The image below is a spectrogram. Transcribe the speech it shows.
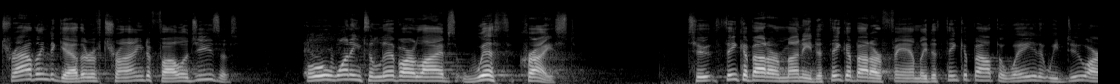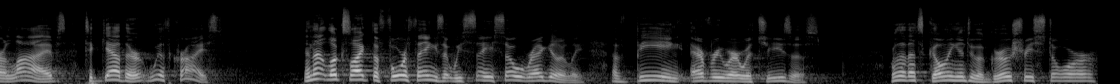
traveling together of trying to follow Jesus. Or we're wanting to live our lives with Christ, to think about our money, to think about our family, to think about the way that we do our lives together with Christ. And that looks like the four things that we say so regularly of being everywhere with Jesus. Whether that's going into a grocery store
